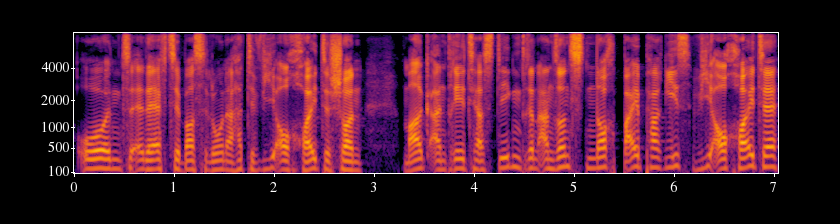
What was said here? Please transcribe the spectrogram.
und äh, der FC Barcelona hatte wie auch heute schon Marc-André Ter Stegen drin. Ansonsten noch bei Paris, wie auch heute,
